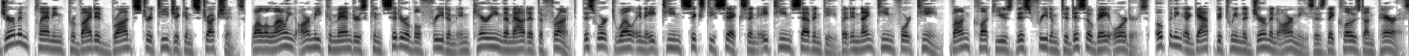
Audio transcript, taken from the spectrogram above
German planning provided broad strategic instructions, while allowing army commanders considerable freedom in carrying them out at the front. This worked well in 1866 and 1870, but in 1914, von Kluck used this freedom to disobey orders, opening a gap between the German armies as they closed on Paris.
